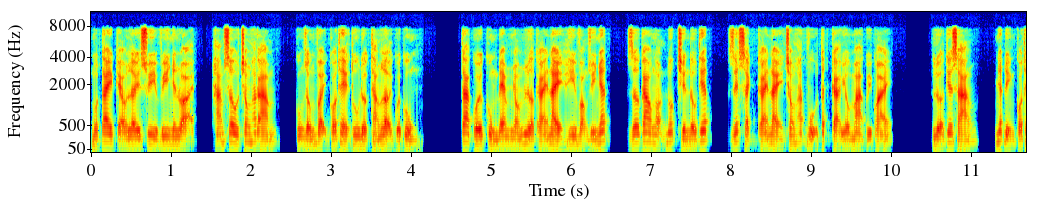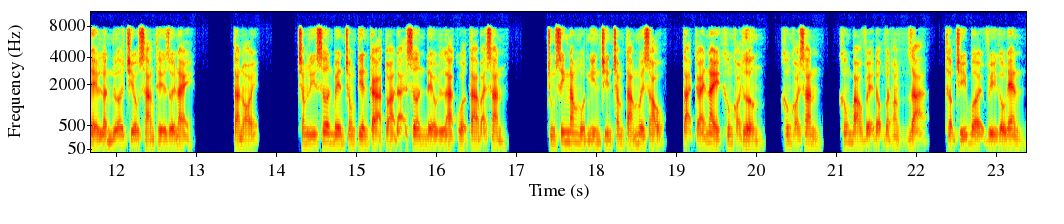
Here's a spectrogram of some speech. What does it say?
một tay kéo lây suy vi nhân loại, hãm sâu trong hắc ám, cũng giống vậy có thể thu được thắng lợi cuối cùng. Ta cuối cùng đem nhóm lửa cái này hy vọng duy nhất dơ cao ngọn đuốc chiến đấu tiếp giết sạch cái này trong hắc vụ tất cả yêu ma quỷ quái. Lửa tia sáng nhất định có thể lần nữa chiếu sáng thế giới này. Ta nói trăm lý sơn bên trong tiên cả tòa đại sơn đều là của ta bãi săn. Chúng sinh năm 1986, tại cái này không khỏi thường không khỏi săn không bảo vệ động vật hoang dã thậm chí bởi vì gấu đen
